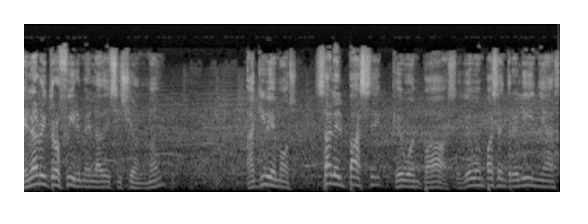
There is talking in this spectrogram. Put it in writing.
El árbitro firme en la decisión, ¿no? Aquí vemos, sale el pase, qué buen pase, qué buen pase entre líneas.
